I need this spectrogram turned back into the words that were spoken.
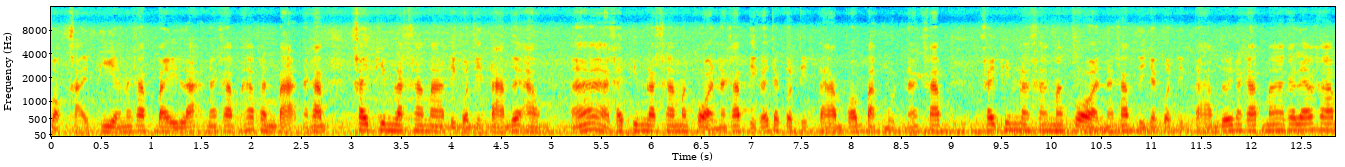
บอกขายเพียงนะครับใบละนะครับ5,000 บาทนะครับ ใครพิมพ์ราคามาติดกดติดตามด้วยเอาอ่าใครพิมพ์ราคามาก่อนนะครับติก็จะกดติดตามพร้อมปักหมุดนะครับ ใครพิมพ์ราคามาก่อนนะครับติจะกดติดตามด้วยนะครับ มากันแล้วครับ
